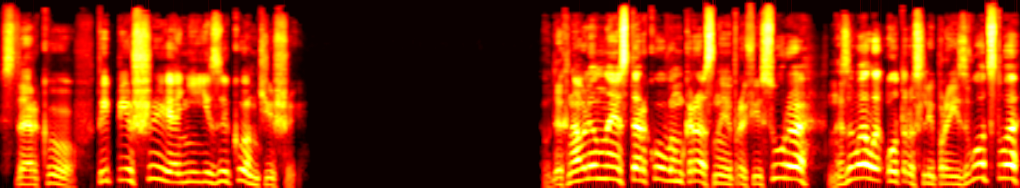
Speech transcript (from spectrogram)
Старков, ты пиши, а не языком чеши. Вдохновленная Старковым красная профессура называла отрасли производства,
